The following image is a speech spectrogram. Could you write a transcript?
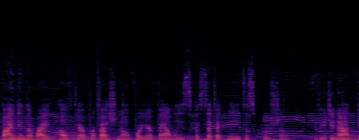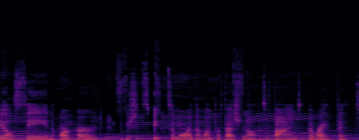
Finding the right healthcare professional for your family's specific needs is crucial. If you do not feel seen or heard, you should speak to more than one professional to find the right fit.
